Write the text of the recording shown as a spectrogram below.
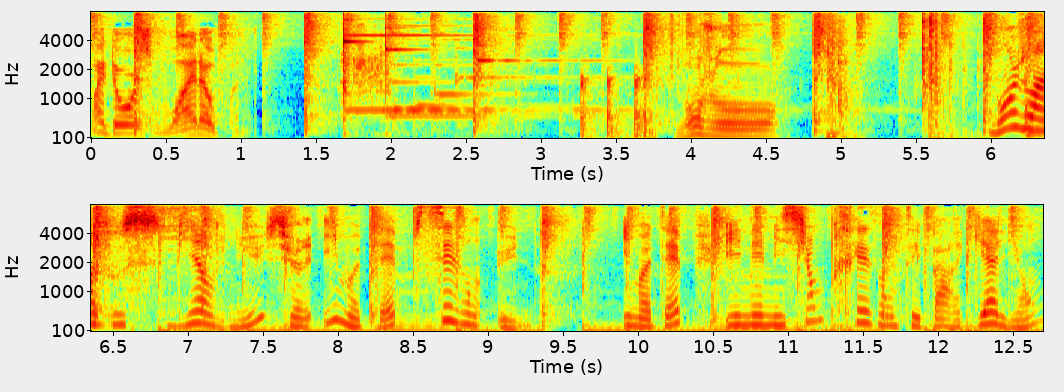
My door's wide open. Bonjour. Bonjour à tous, bienvenue sur Imhotep saison 1. Imhotep, une émission présentée par Galian,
